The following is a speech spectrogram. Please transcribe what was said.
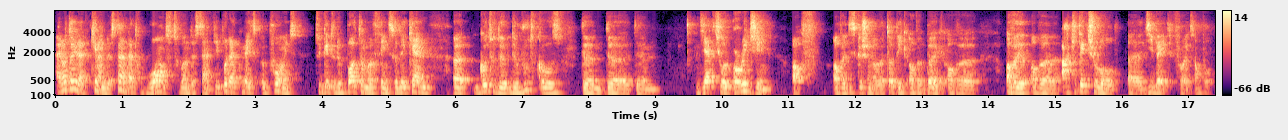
and not only that can understand, that want to understand. People that makes a point to get to the bottom of things, so they can uh, go to the, the root cause, the, the, the, the actual origin of, of a discussion, of a topic, of a bug, of a, of a, of a architectural uh, debate, for example.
